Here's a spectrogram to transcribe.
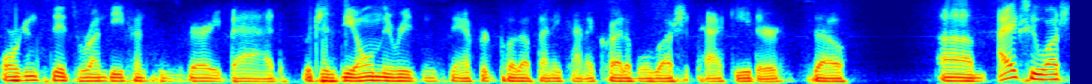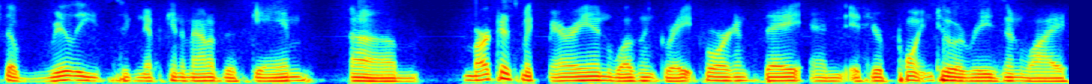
Oregon State's run defense is very bad, which is the only reason Stanford put up any kind of credible rush attack either. So um, I actually watched a really significant amount of this game. Um, Marcus McMaryion wasn't great for Oregon State, and if you're pointing to a reason why,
